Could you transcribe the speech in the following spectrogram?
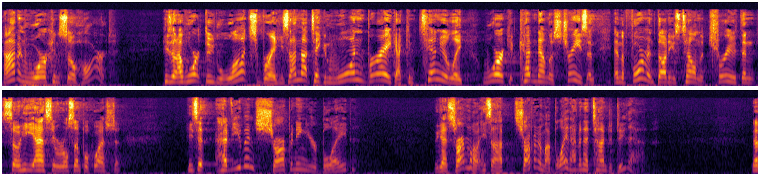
I've been working so hard. He said, I've worked through lunch break. He said, I'm not taking one break. I continually work at cutting down those trees. And, and the foreman thought he was telling the truth. And so he asked him a real simple question. He said, Have you been sharpening your blade? The guy sharpening my, he said, sharpening my blade. I haven't had time to do that. Now,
